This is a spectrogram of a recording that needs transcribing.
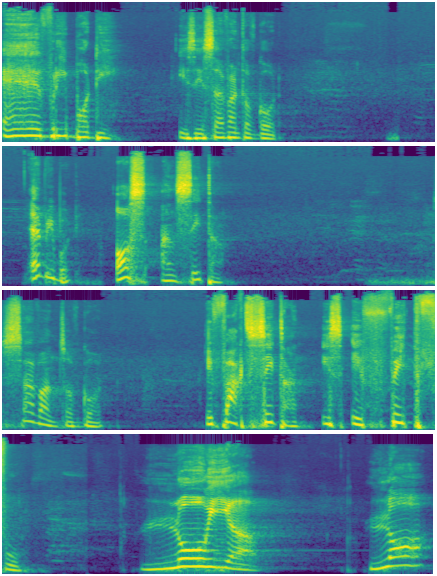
Everybody is a servant of God. Everybody. Us and Satan. Servants of God. In fact, Satan is a faithful, loyal, law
